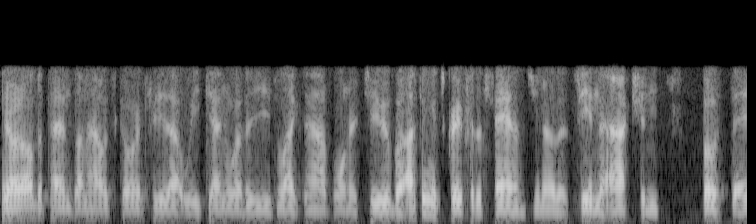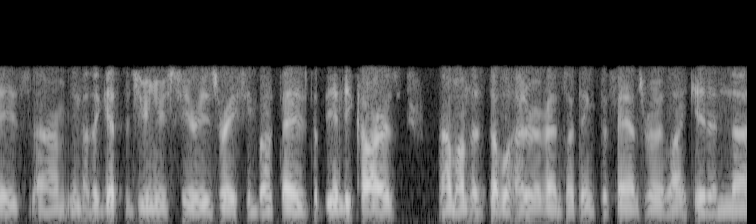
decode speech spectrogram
you know, it all depends on how it's going for you that weekend, whether you'd like to have one or two. But I think it's great for the fans, you know, that seeing the action both days. Um, you know, they get the junior series racing both days, but the Indy cars um, on those doubleheader events, I think the fans really like it, and uh,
